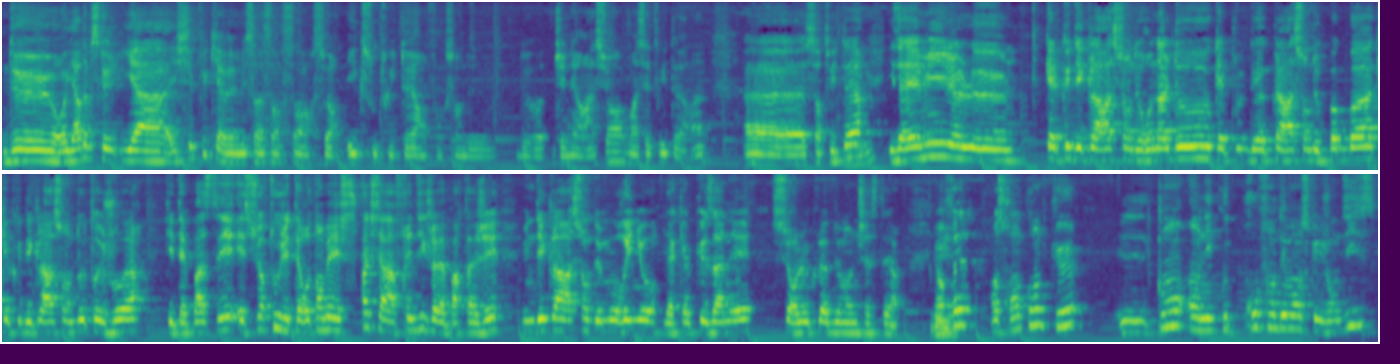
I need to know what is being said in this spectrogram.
de regarder, parce qu'il y a, je sais plus qui avait mis ça sur, X ou Twitter, en fonction de, de votre génération. Moi, c'est Twitter. Hein. Euh, sur Twitter, ils avaient mis le, quelques déclarations de Ronaldo, quelques déclarations de Pogba, quelques déclarations d'autres joueurs qui étaient passés. Et surtout, j'étais retombé, je crois que c'est à Freddy que j'avais partagé, une déclaration de Mourinho, il y a quelques années, sur le club de Manchester. Et en fait, on se rend compte que quand on écoute profondément ce que les gens disent,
